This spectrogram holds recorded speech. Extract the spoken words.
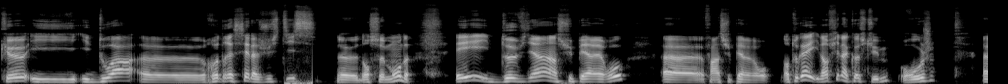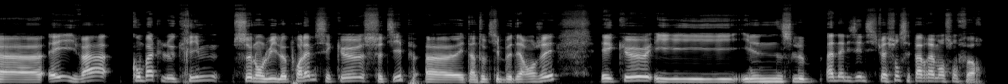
que il, il doit euh, redresser la justice euh, dans ce monde et il devient un super héros. Enfin un super héros. En tout cas, il enfile un costume rouge euh, et il va combattre le crime selon lui. Le problème, c'est que ce type euh, est un tout petit peu dérangé et que il, il le, analyser une situation, c'est pas vraiment son fort.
